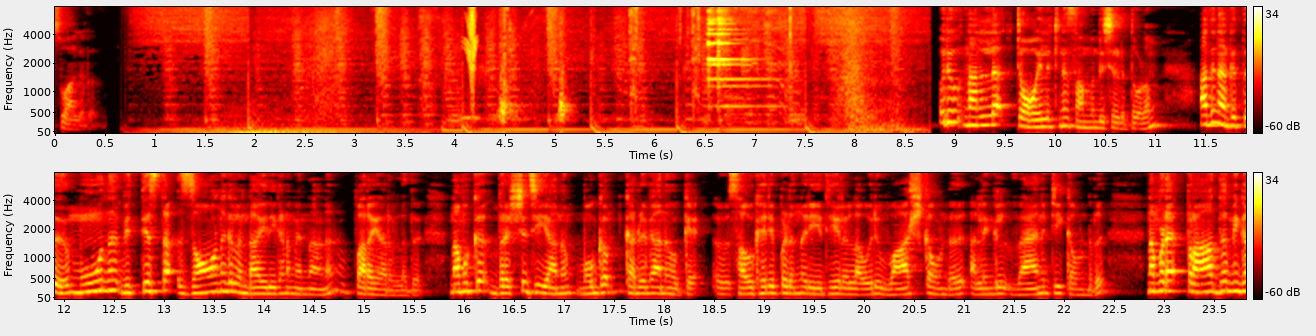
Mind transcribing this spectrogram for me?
സ്വാഗതം. ഒരു നല്ല ടോയ്ലറ്റിനെ സംബന്ധിച്ചിടത്തോളം അതിനകത്ത് മൂന്ന് വ്യത്യസ്ത സോണുകൾ ഉണ്ടായിരിക്കണം എന്നാണ് പറയാറുള്ളത്. നമുക്ക് ബ്രഷ് ചെയ്യാനും മുഖം കഴുകാനും ഒക്കെ സൗകര്യപ്പെടുന്ന രീതിയിലുള്ള ഒരു വാഷ് കൗണ്ടർ അല്ലെങ്കിൽ വാനിറ്റി കൗണ്ടർ നമ്മുടെ പ്രാഥമിക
